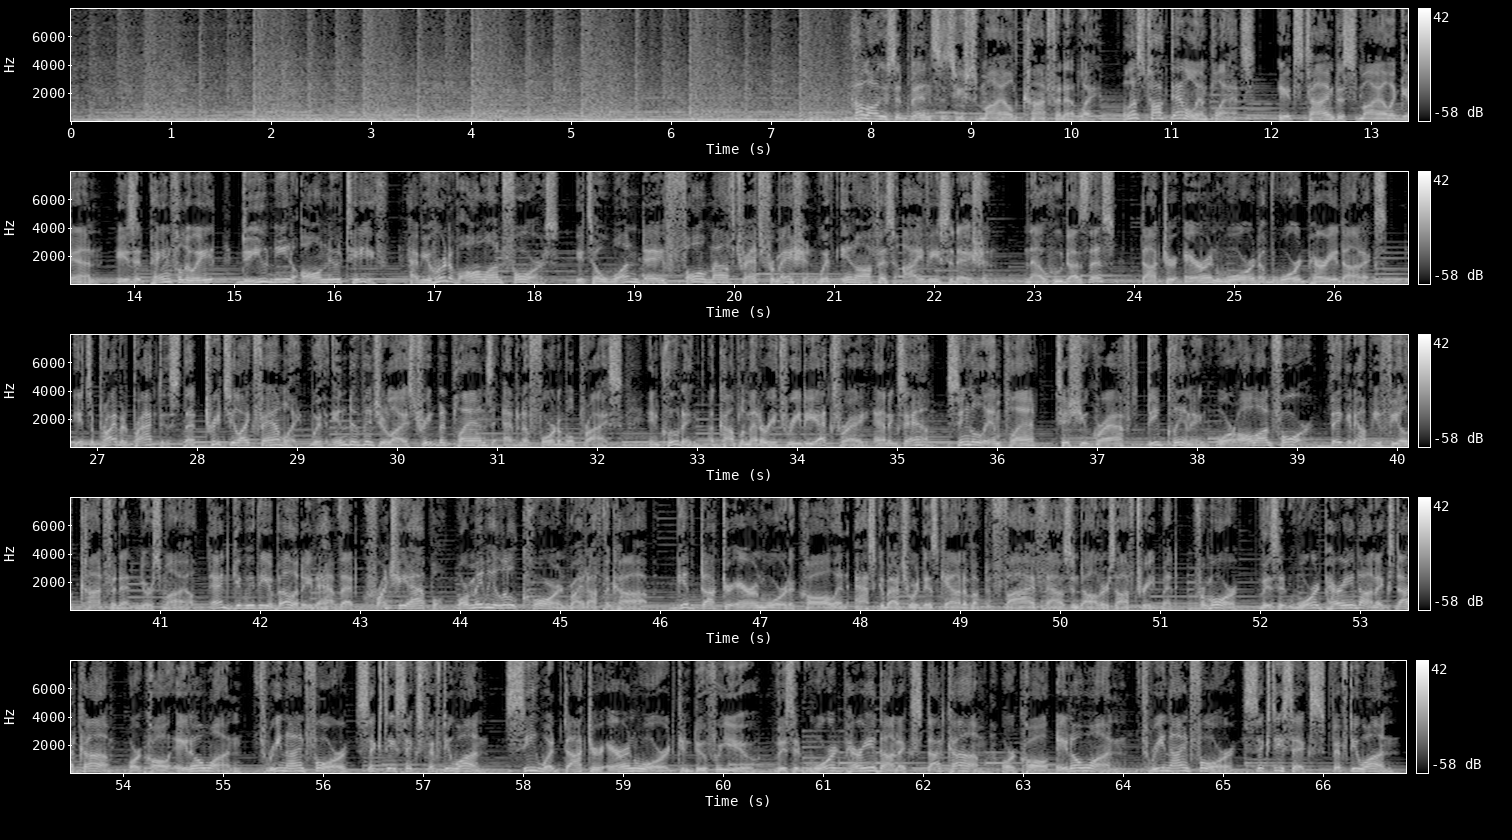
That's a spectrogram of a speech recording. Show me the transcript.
How long has it been since you smiled confidently? Well, let's talk dental implants. It's time to smile again. Is it painful to eat? Do you need all new teeth? Have you heard of All on Fours? It's a one day full mouth transformation with in office IV sedation. Now, who does this? Dr. Aaron Ward of Ward Periodontics. It's a private practice that treats you like family with individualized treatment plans at an affordable price, including a complimentary 3D x ray and exam, single implant, tissue graft, deep cleaning, or all on four. They can help you feel confident in your smile and give you the ability to have that crunchy apple or maybe a little corn right off the cob. Give Dr. Aaron Ward a call and ask about your discount of up to $5,000 off treatment. For more, visit wardperiodontics.com or call 801 394 6651. See what Dr. Aaron Ward can do for you. Visit wardperiodontics.com or call 801 394 6651.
